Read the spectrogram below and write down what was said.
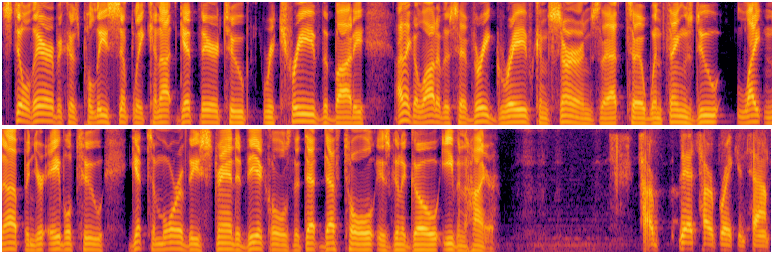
still there because police simply cannot get there to retrieve the body. I think a lot of us have very grave concerns that uh, when things do lighten up and you're able to get to more of these stranded vehicles, that that death toll is going to go even higher heart, that's heartbreaking, Tom.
